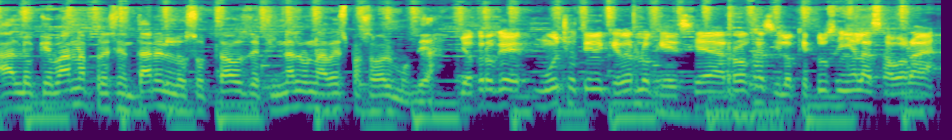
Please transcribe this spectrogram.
a lo que van a presentar en los octavos de final una vez pasado el Mundial. Yo creo que mucho tiene que ver lo que decía Rojas y lo que tú señalas ahora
